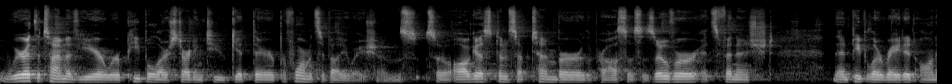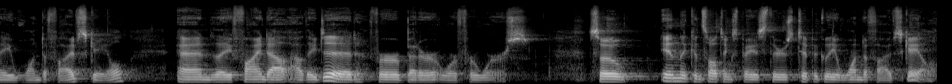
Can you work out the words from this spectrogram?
we're at the time of year where people are starting to get their performance evaluations. So August and September, the process is over, it's finished. Then people are rated on a one to five scale, and they find out how they did for better or for worse. So in the consulting space, there's typically a one to five scale.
